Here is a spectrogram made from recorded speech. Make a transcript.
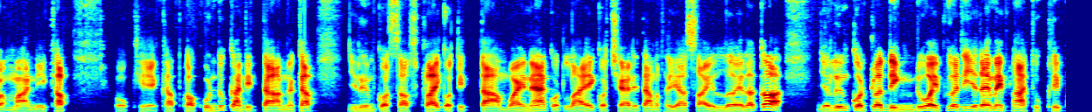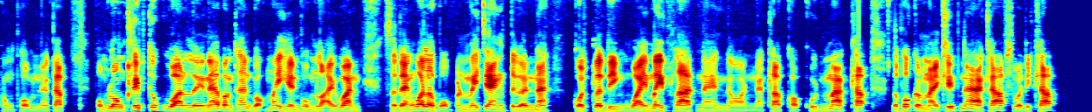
ประมาณนี้ครับโอเคครับ ขอบคุณทุกการติดตามนะครับ อย่าลืมกด subscribe กดติดตามไว้นะ กดไลค์กดแชร์ได้ตามอัธยาศัยเลย แล้วก็อย่าลืมกดกระดิ่งด้วยเพื่อที่จะได้ไม่พลาดทุกคลิปของผมนะครับ ผมลงคลิปทุกวันเลยนะ บางท่านบอกไม่เห็นผมหลายวัน แสดงว่าระบบมันไม่แจ้งเตือนนะ กดกระดิ่งไว้ไม่พลาดแน่นอนนะครับ ขอบคุณมากครับ แล้วพบกันใหม่คลิปหน้าครับ สวัสดีครับ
